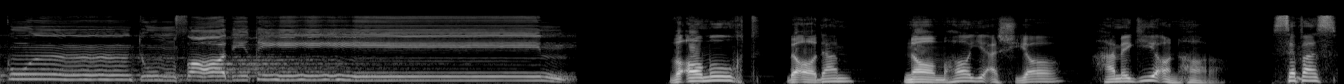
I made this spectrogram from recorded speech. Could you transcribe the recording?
كنتم صادقين. و آموخت به آدم نامهای اشیا همگی آنها را. سپس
